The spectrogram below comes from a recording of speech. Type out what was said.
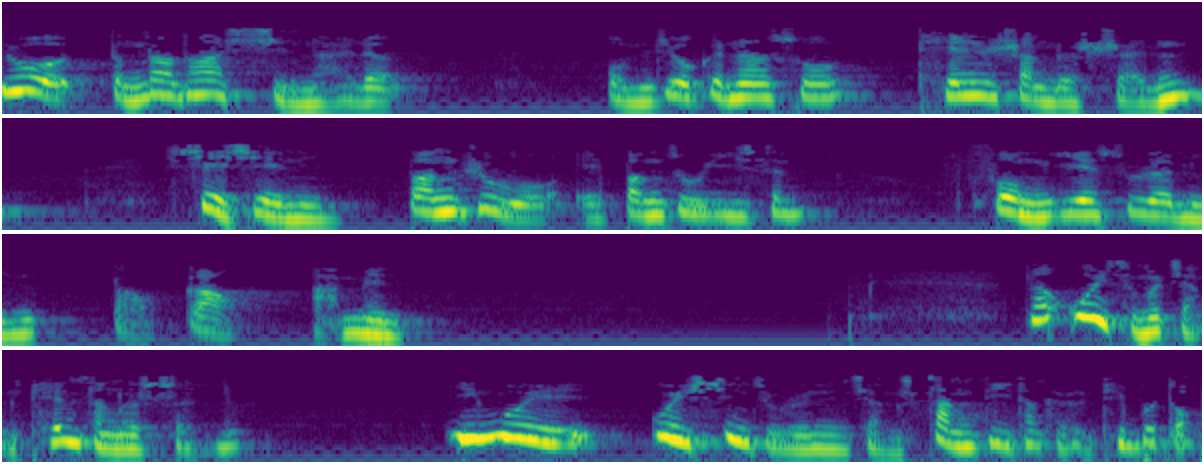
如果等到他醒来了，我们就跟他说：“天上的神，谢谢你帮助我，也帮助医生。奉耶稣的名祷告，阿门。”那为什么讲天上的神呢？因为为信主的人讲上帝，他可能听不懂；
